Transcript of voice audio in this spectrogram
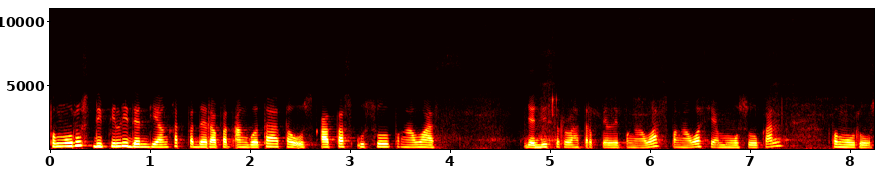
Pengurus dipilih dan diangkat pada rapat anggota atau atas usul pengawas. Jadi setelah terpilih pengawas, pengawas yang mengusulkan pengurus.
